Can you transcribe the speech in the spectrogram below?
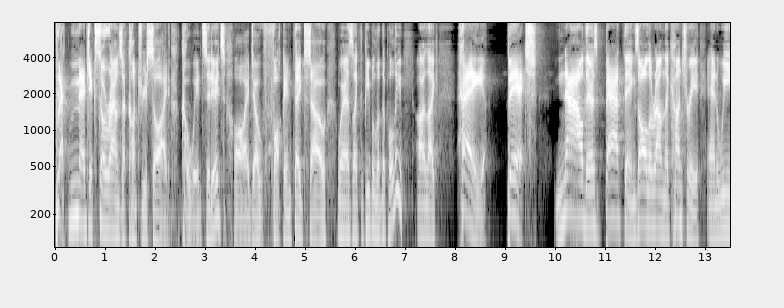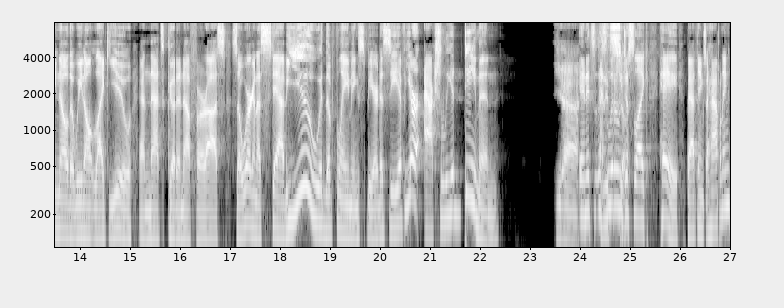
black magic surrounds the countryside. Coincidence? I don't fucking think so. Whereas like the people of the pulley are like, hey, bitch. Now there's bad things all around the country, and we know that we don't like you, and that's good enough for us. So we're gonna stab you with the flaming spear to see if you're actually a demon. yeah And it's it's And it's literally so- just like, hey, bad things are happening.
